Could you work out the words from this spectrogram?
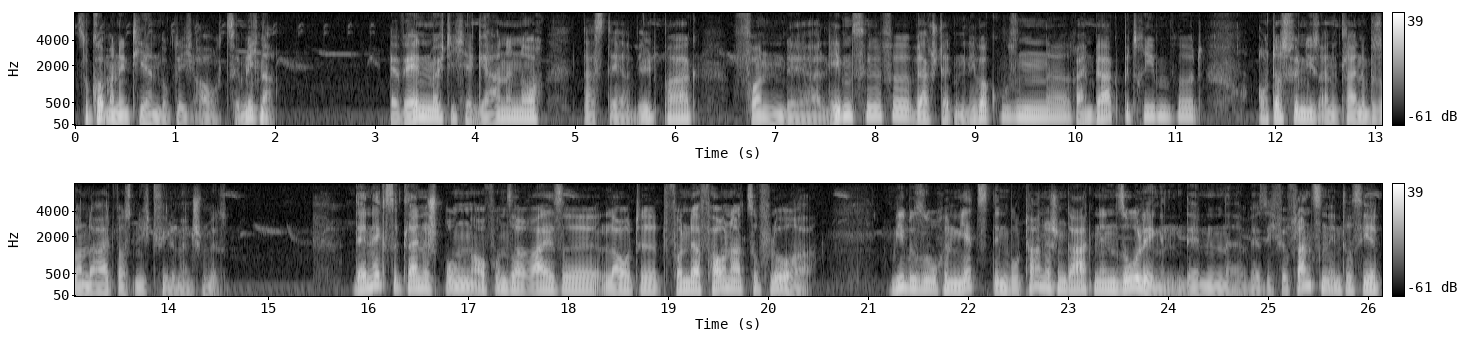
So kommt man den Tieren wirklich auch ziemlich nah. Erwähnen möchte ich hier gerne noch, dass der Wildpark von der Lebenshilfe Werkstätten Leverkusen äh, Rheinberg betrieben wird. Auch das finde ich ist eine kleine Besonderheit, was nicht viele Menschen wissen. Der nächste kleine Sprung auf unserer Reise lautet von der Fauna zu Flora. Wir besuchen jetzt den Botanischen Garten in Solingen, denn äh, wer sich für Pflanzen interessiert,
